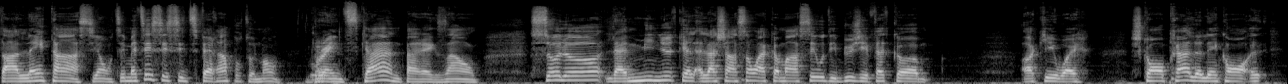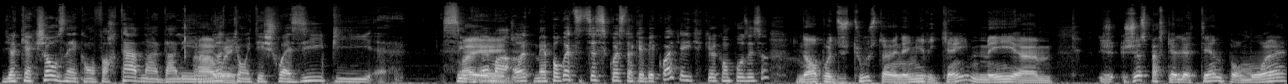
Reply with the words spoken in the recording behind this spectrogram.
dans l'intention, tu sais. Mais tu sais, c'est différent pour tout le monde. Brain Scan, par exemple. Ça, là, la minute que la, chanson a commencé au début, j'ai fait comme, ok, ouais. Je comprends, là, euh, il y a quelque chose d'inconfortable dans, dans les Ah notes oui. qui ont été choisies, puis euh, c'est Ouais, vraiment hot. Mais pourquoi tu dis ça? C'est quoi? C'est un Québécois qui a, qui a composé ça? Non, pas du tout. C'est un Américain, mais euh, ju- juste parce que le thème, pour moi,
